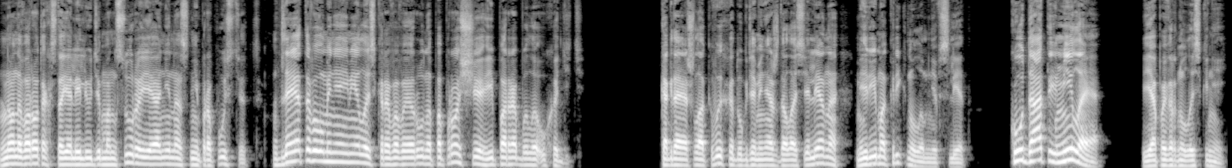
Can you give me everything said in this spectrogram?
Но на воротах стояли люди Мансура, и они нас не пропустят. Для этого у меня имелась кровавая руна попроще, и пора было уходить. Когда я шла к выходу, где меня ждала Селена, Мирима крикнула мне вслед. «Куда ты, милая?» Я повернулась к ней.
